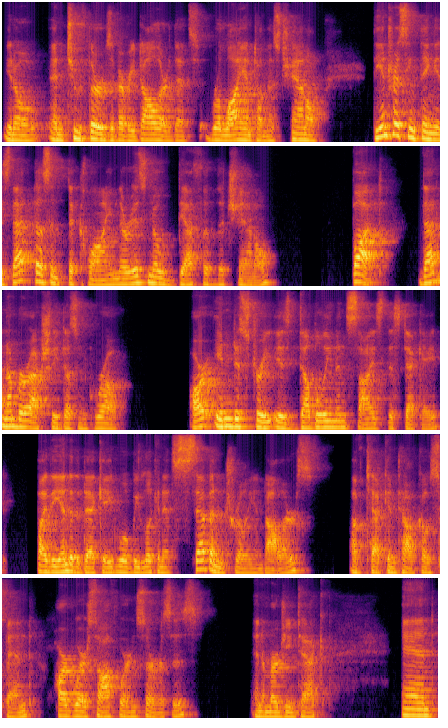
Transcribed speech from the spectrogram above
you know, and two thirds of every dollar that's reliant on this channel. The interesting thing is that doesn't decline. There is no death of the channel, but that number actually doesn't grow. Our industry is doubling in size this decade. By the end of the decade, we'll be looking at $7 trillion of tech and telco spend, hardware, software, and services, and emerging tech. And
